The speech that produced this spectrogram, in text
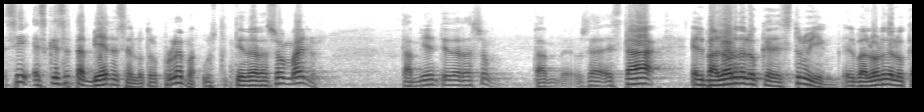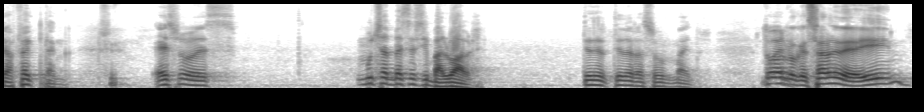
Sí, es que ese también es el otro problema. Usted tiene razón, Maynor. También tiene razón. Tam- o sea, está el valor de lo que destruyen, el valor de lo que afectan. Sí. Eso es muchas veces invaluable. Tiene, tiene razón, Maynor. Todo Bueno. lo que sale de ahí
